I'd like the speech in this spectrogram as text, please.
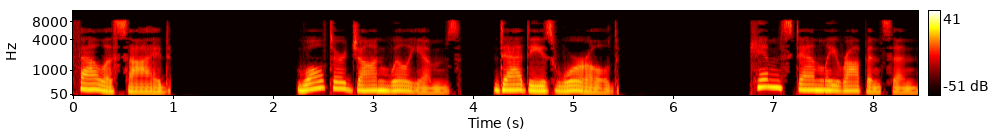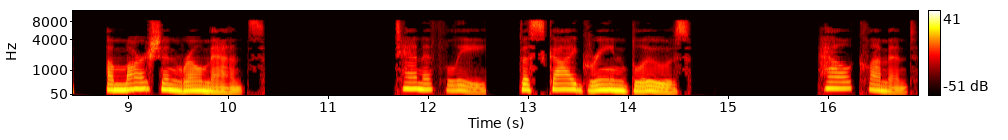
Phallicide Walter Jon Williams, Daddy's World. Kim Stanley Robinson, A Martian Romance Tanith Lee, The Sky Green Blues. Hal Clement,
